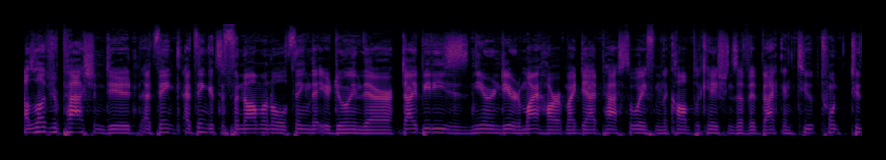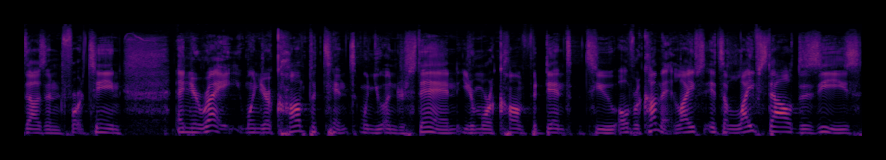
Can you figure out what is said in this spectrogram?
I love your passion, dude. I think I think it's a phenomenal thing that you're doing there. Diabetes is near and dear to my heart. My dad passed away from the complications of it back in two, 2014. And you're right. When you're competent, when you understand, you're more confident to overcome it. Life's it's a lifestyle disease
